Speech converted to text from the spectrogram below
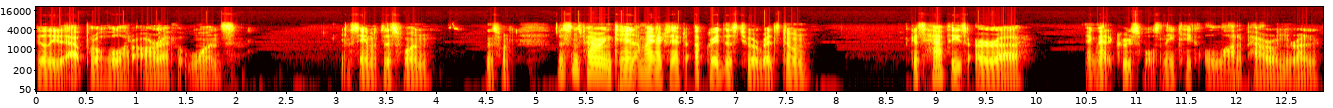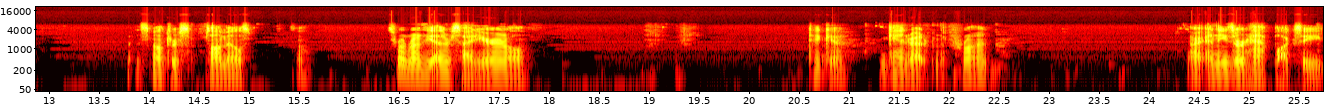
ability to output a whole lot of RF at once. You know, same with this one, this one. This one's powering 10. I might actually have to upgrade this to a redstone because half these are uh, magmatic crucibles and they take a lot of power when they're running. Smelters, sawmills. So let's run around to the other side here and I'll take a gander at it from the front. Alright, and these are half blocks, so you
